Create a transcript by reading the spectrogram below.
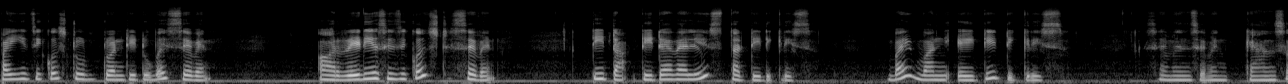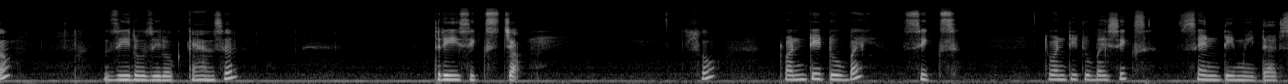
Pi is equals to 22 by 7 or radius is equals to 7 theta theta value is 30 degrees by 180 degrees. 7 7 cancel. 0 0 cancel. 3 6 cha so 22 by 6 22 by 6 centimeters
